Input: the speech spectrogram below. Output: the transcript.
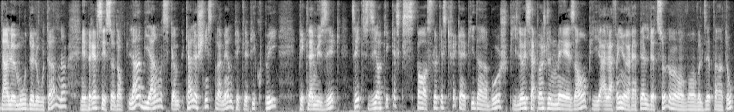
dans le mood de l'automne. Mais bref, c'est ça. Donc, l'ambiance, comme quand le chien se promène puis avec le pied coupé puis avec la musique, tu sais, tu dis, OK, qu'est-ce qui se passe là? Qu'est-ce qui fait qu'un pied dans la bouche? Puis là, il s'approche d'une maison, puis à la fin, il y a un rappel de ça, là, on, va, on va le dire tantôt.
